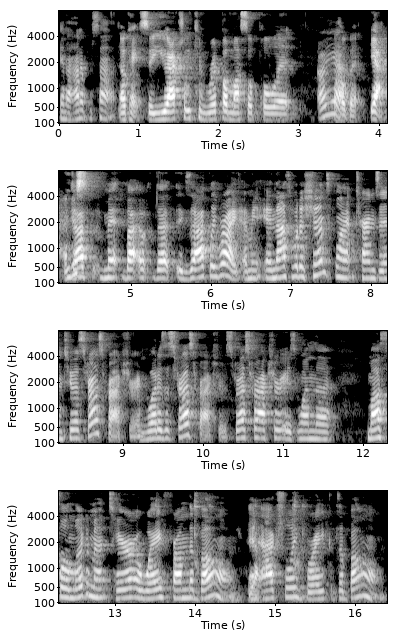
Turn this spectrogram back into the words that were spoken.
In 100%. Okay, so you actually can rip a muscle, pull it Oh, a yeah. little bit. Yeah, I'm just That's but that's exactly right. I mean, and that's what a shin splint turns into a stress fracture. And what is a stress fracture? A stress fracture is when the muscle and ligament tear away from the bone Yeah. and actually break the bone.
